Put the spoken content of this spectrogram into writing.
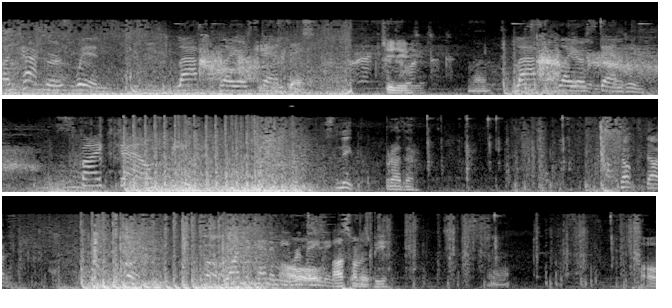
Attackers win. Last player standing. GG. Last player standing. Spike down B. Sleep, brother. Shock dart. One enemy Oh. remaining. Last one is B. Oh,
